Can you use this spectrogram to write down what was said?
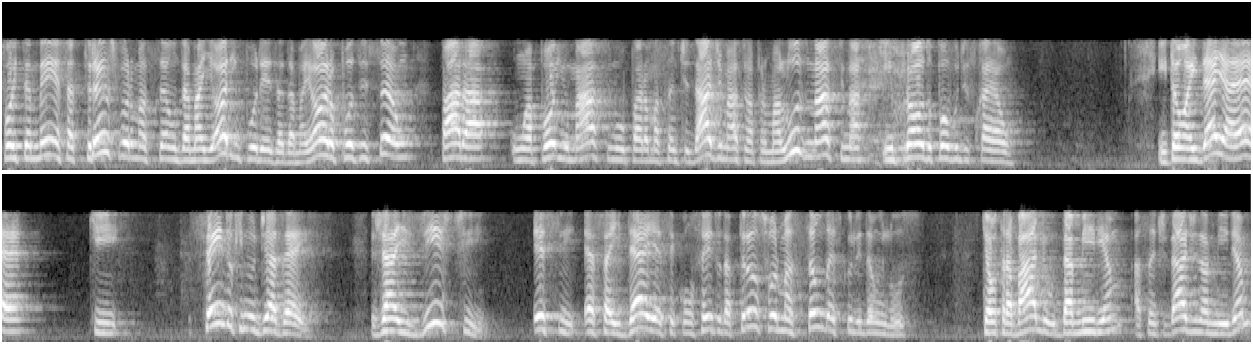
foi também essa transformação da maior impureza, da maior oposição para um apoio máximo, para uma santidade máxima, para uma luz máxima em prol do povo de Israel. Então a ideia é que, sendo que no dia 10 já existe esse, essa ideia, esse conceito da transformação da escuridão em luz, que é o trabalho da Miriam, a santidade da Miriam,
